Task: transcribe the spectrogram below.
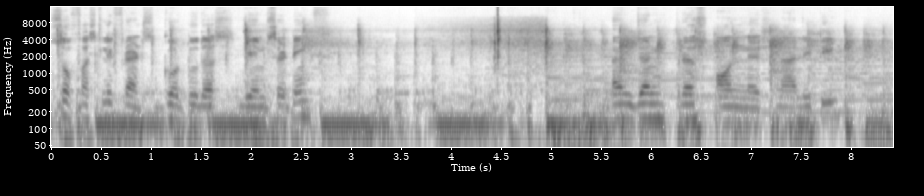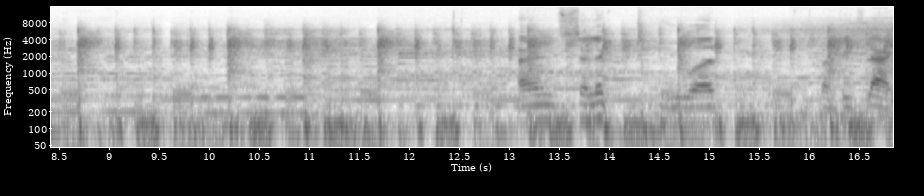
So firstly friends, go to the game settings and then press on nationality and select your country flag.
